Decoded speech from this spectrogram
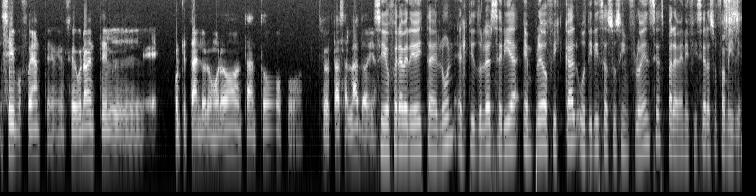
Sí, pues fue antes. Seguramente el. eh, Porque está en Loro Morón, estaban todos, po. Pero está todavía. Si yo fuera periodista de LUN, el titular sería Empleo fiscal utiliza sus influencias para beneficiar a su familia.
